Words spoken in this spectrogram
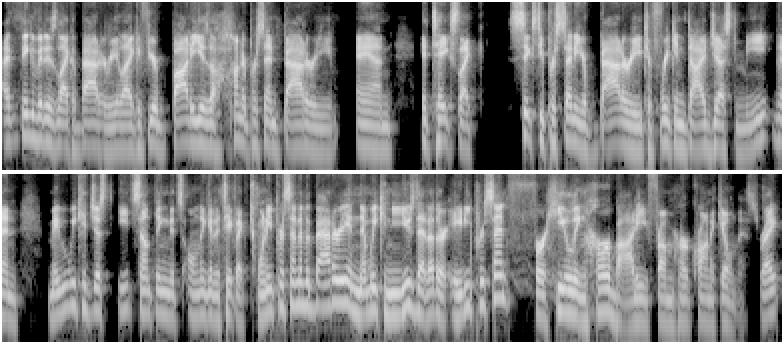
I think of it as like a battery. Like if your body is a hundred percent battery and it takes like 60% of your battery to freaking digest meat, then maybe we could just eat something that's only going to take like 20% of the battery. And then we can use that other 80% for healing her body from her chronic illness, right?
